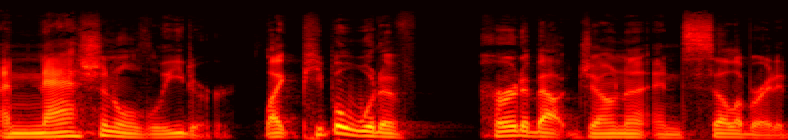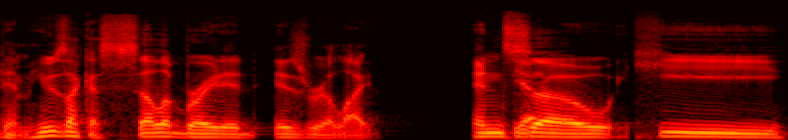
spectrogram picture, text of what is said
a national leader. Like people would have heard about Jonah and celebrated him. He was like a celebrated Israelite. And Yep. so he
